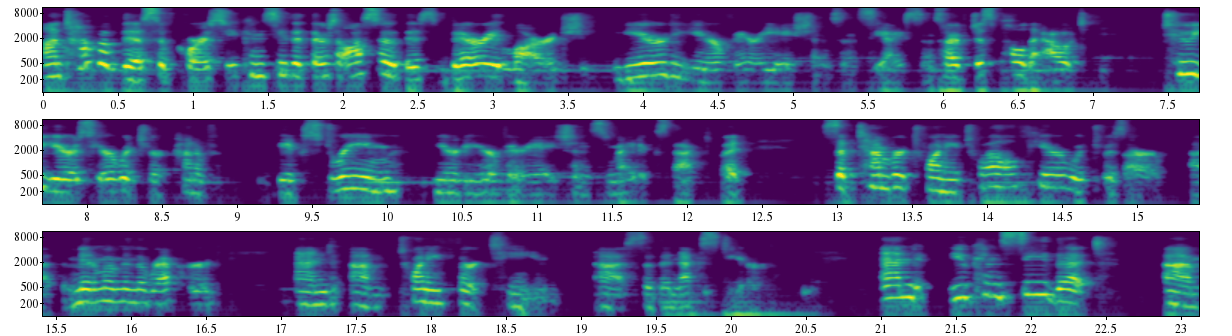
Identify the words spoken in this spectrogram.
On top of this, of course, you can see that there's also this very large year-to-year -year variations in sea ice. And so I've just pulled out two years here, which are kind of the extreme year-to-year -year variations you might expect. But September 2012 here, which was our at the minimum in the record, and um, 2013, uh, so the next year. And you can see that um,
